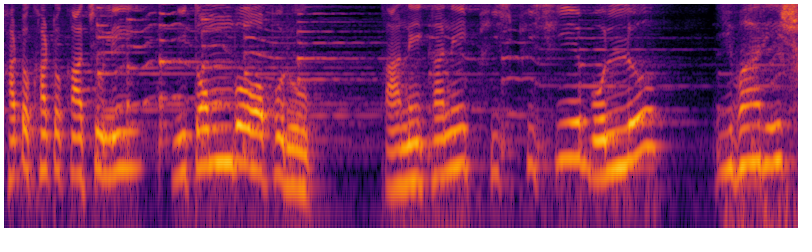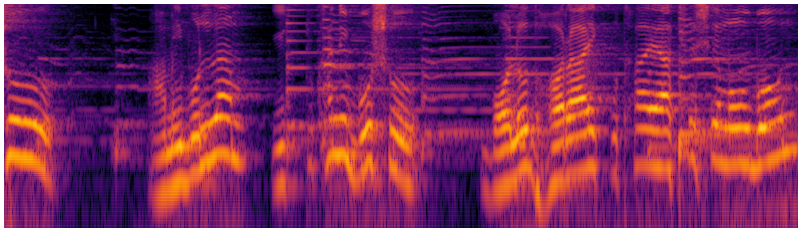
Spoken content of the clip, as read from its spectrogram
খাটো খাটো কাঁচুলি, নিতম্ব অপরূপ। কানে কানে ফিসফিসিয়ে বলল, এবার এসো। আমি বললাম, একটুখানি বসো। বলো ধরায় কোথায় আছে সে মৌবন?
